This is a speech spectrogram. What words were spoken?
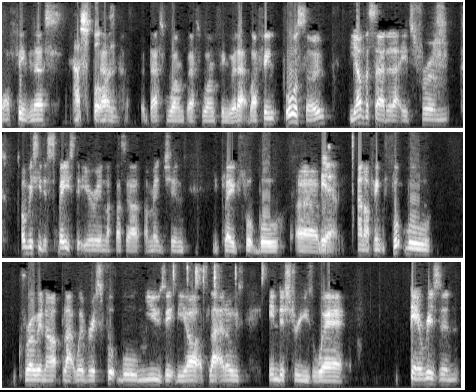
I think that's, That's spot that's, on. that's one, that's one thing with that. But I think also the other side of that is from obviously the space that you're in. Like I said, I mentioned you played football. Um, Yeah. And I think football growing up, like whether it's football, music, the arts, like those industries where there isn't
